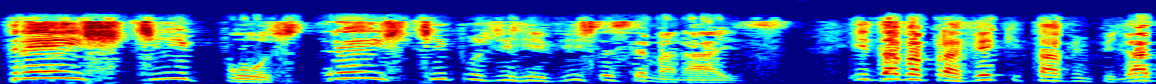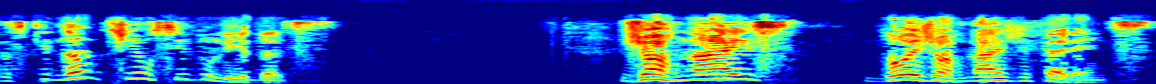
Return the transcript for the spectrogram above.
três tipos, três tipos de revistas semanais. E dava para ver que estavam empilhadas que não tinham sido lidas. Jornais, dois jornais diferentes.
